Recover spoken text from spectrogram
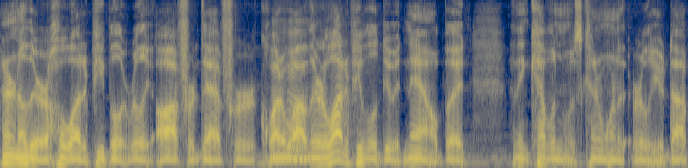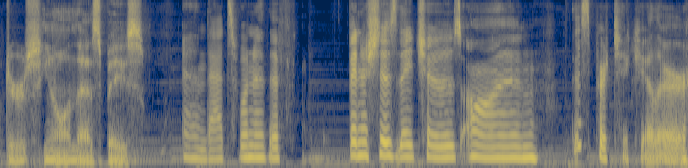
I don't know there are a whole lot of people that really offered that for quite a while. There are a lot of people that do it now, but I think Kelvin was kind of one of the early adopters, you know, in that space. And that's one of the finishes they chose on this particular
